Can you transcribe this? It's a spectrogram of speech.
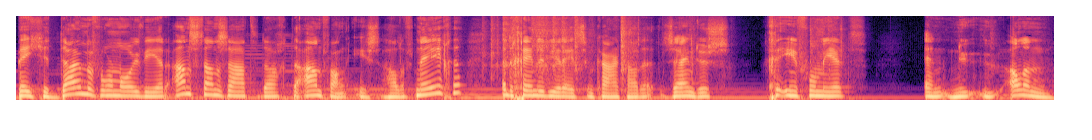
Beetje duimen voor mooi weer. Aanstaande zaterdag, de aanvang is half negen. En degenen die reeds een kaart hadden, zijn dus geïnformeerd. En nu u allen.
